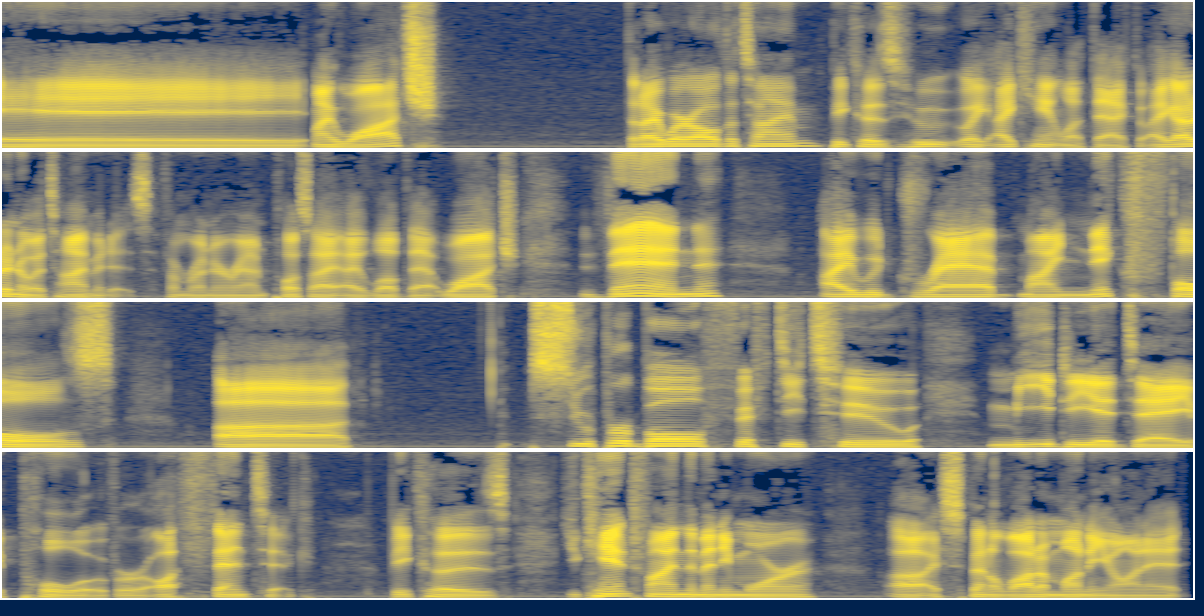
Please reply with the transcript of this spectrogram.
a my watch that I wear all the time because who like I can't let that go. I got to know what time it is if I'm running around. Plus, I, I love that watch. Then I would grab my Nick Foles uh, Super Bowl 52 Media Day pullover, authentic, because you can't find them anymore. Uh, I spent a lot of money on it.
